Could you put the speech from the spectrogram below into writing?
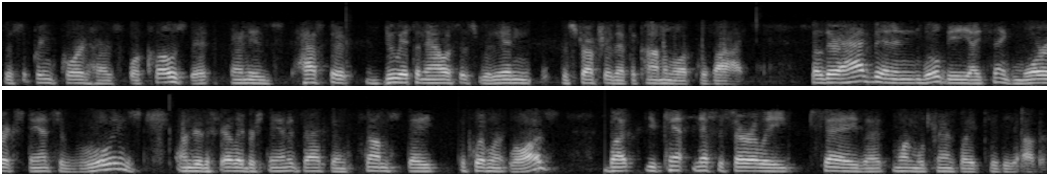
the Supreme Court has foreclosed it and is has to do its analysis within the structure that the common law provides. So there have been and will be, I think, more expansive rulings under the Fair Labor Standards Act than some state equivalent laws, but you can't necessarily say that one will translate to the other.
